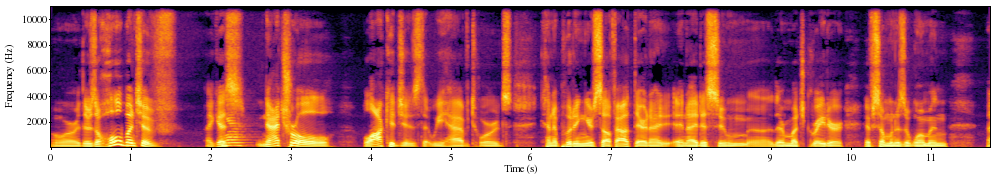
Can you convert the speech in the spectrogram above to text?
or there's a whole bunch of, I guess, yeah. natural blockages that we have towards kind of putting yourself out there, and I and I'd assume uh, they're much greater if someone is a woman, uh,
